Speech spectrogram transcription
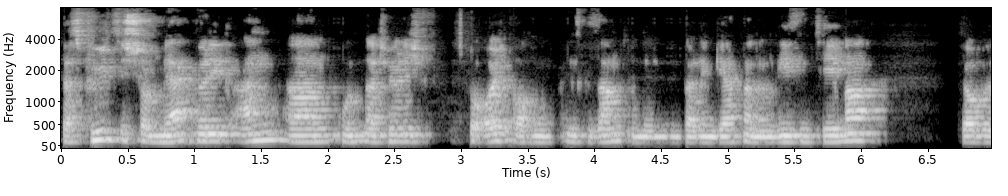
Das fühlt sich schon merkwürdig an ähm, und natürlich ist für euch auch insgesamt in den, bei den Gärtnern ein Riesenthema. Ich glaube,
